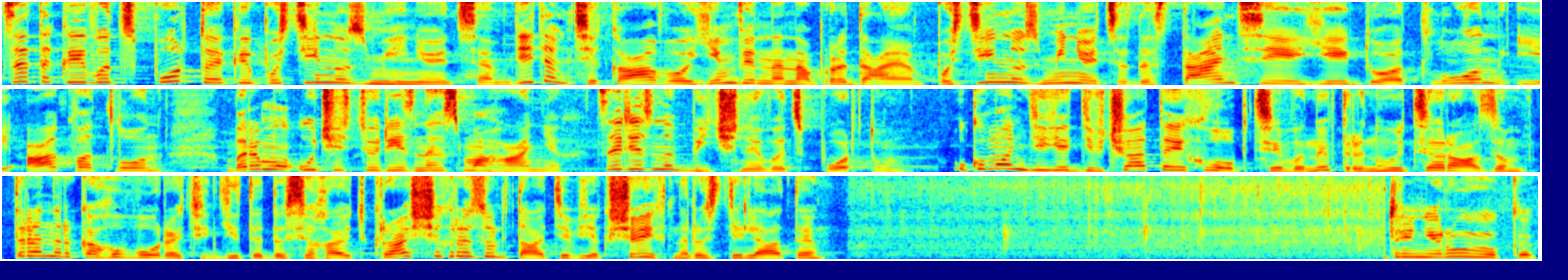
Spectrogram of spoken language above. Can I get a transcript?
Це такий вид спорту, який постійно змінюється. Дітям цікаво, їм він не набридає. Постійно змінюються дистанції, є й дуатлон, і акватлон. Беремо участь у різних змаганнях. Це різнобічний вид спорту. У команді є дівчата і хлопці. Вони тренуються разом. Тренерка говорить, діти досягають кращих результатів, якщо їх не розділяти. тренирую как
